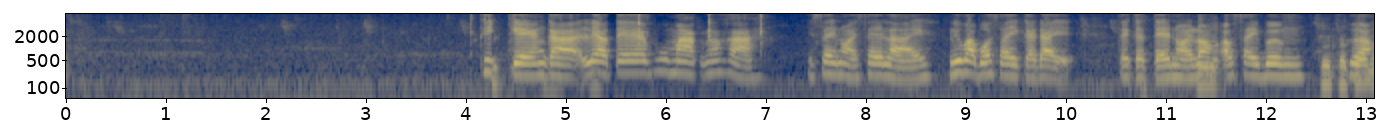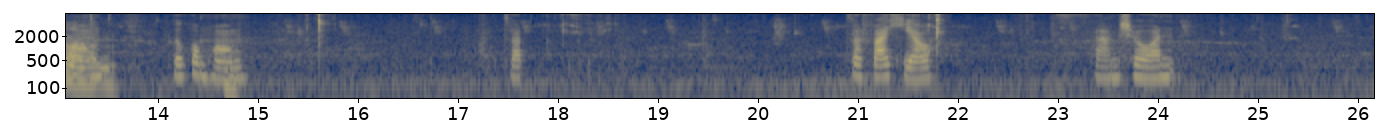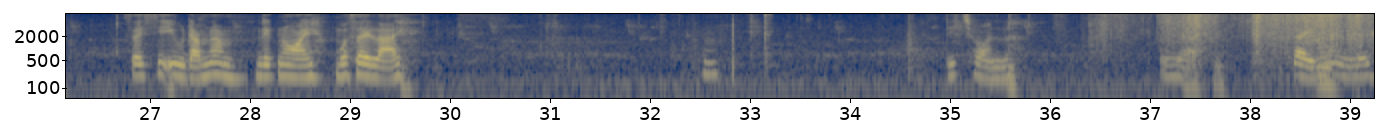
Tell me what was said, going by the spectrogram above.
พริกแกงกะแล้วแต่ผู้มักเนาะค่ะสิใส่หน่อยใส่หลาย หรือว่าบ่ใส่ก็ได้แต่กะแต่น้อยลองเอาใส่เบิงสูตรกระเพื่เทีอยมหน่อยหอมครับเพื่อความหอมซอสซอสฟ้าเขียวสามช้อน ใส่ซีอิ๊วดำนำเล็กน้อยบ่ใส่หลายดิช้อนนะอออยากใส่มือเลย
